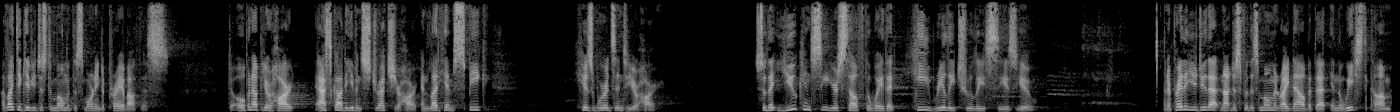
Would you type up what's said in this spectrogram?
I'd like to give you just a moment this morning to pray about this to open up your heart, ask God to even stretch your heart, and let Him speak His words into your heart so that you can see yourself the way that He really truly sees you. And I pray that you do that not just for this moment right now, but that in the weeks to come,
